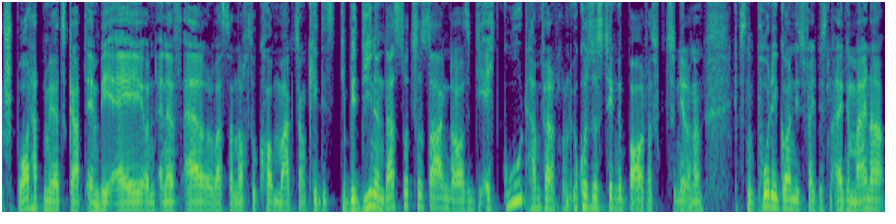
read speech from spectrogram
Sport hatten wir jetzt gehabt, NBA und NFL oder was da noch so kommen mag, sagen, okay, die, die bedienen das sozusagen, da sind die echt gut, haben vielleicht auch ein Ökosystem gebaut, was funktioniert und dann gibt es eine Polygon, die ist vielleicht ein bisschen allgemeiner,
